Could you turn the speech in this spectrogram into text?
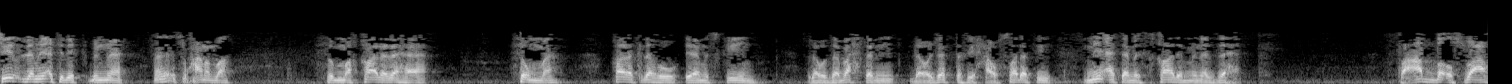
شيء لم يأتي لك من ما سبحان الله. ثم قال لها ثم قالت له يا مسكين لو ذبحتني لوجدت في حوصلتي مئة مثقال من الذهب. فعض أصبعه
